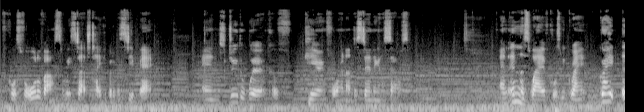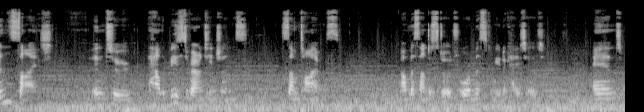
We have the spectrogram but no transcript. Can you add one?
of course, for all of us when we start to take a bit of a step back and do the work of caring for and understanding ourselves. And in this way, of course, we gain great insight into how the best of our intentions sometimes are misunderstood or miscommunicated. And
